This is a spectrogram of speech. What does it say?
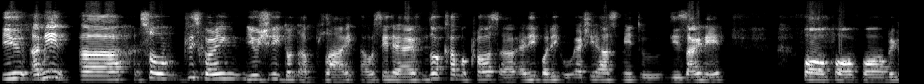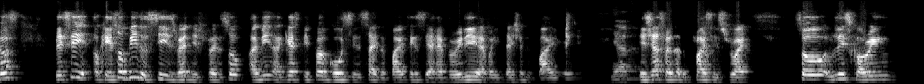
You, I mean, uh, so lead scoring usually don't apply. I would say that I have not come across uh, anybody who actually asked me to design it for for for because basically okay, so B two C is very different. So I mean, I guess people goes inside to buy things they have already have an intention to buy already. Yeah. It's just whether the price is right. So lead scoring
